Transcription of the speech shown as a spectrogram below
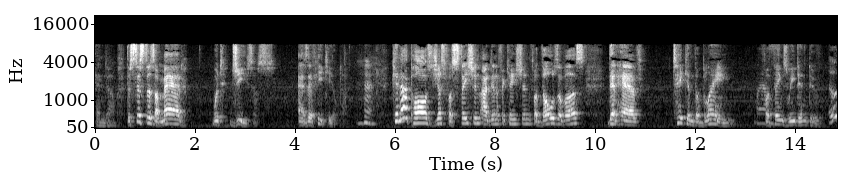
and um, the sisters are mad with Jesus as if he killed him. Mm-hmm. Can I pause just for station identification for those of us that have taken the blame wow. for things we didn't do? Ooh.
